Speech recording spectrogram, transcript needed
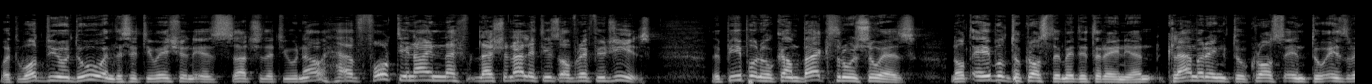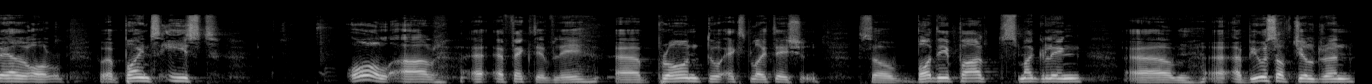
But what do you do when the situation is such that you now have 49 nationalities of refugees? The people who come back through Suez not able to cross the Mediterranean, clamoring to cross into Israel or uh, points east, all are uh, effectively uh, prone to exploitation. So, body part smuggling, um, uh, abuse of children,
